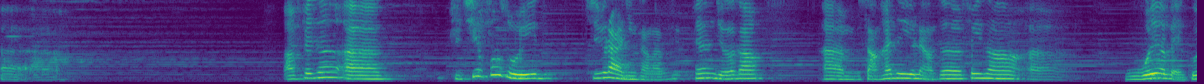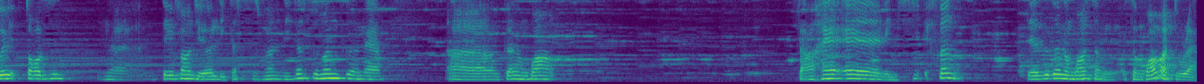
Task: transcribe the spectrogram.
呃，啊，反正呃具体分数我记勿大清爽了，反正就是讲，嗯，上海队有两只非常呃。无谓的犯规导致那对方就连得四分，连得四分之后呢，呃，搿辰光上海还领先一分，但是搿辰光辰辰光勿多了，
